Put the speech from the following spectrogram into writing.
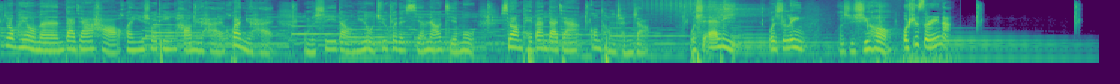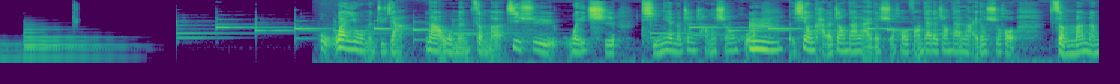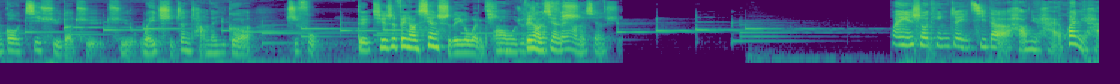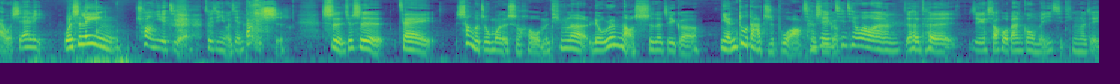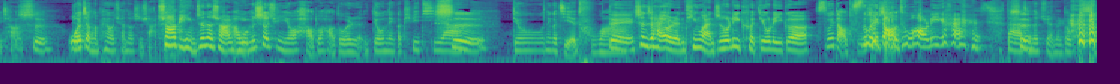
听众朋友们，大家好，欢迎收听《好女孩坏女孩》，我们是一档女友聚会的闲聊节目，希望陪伴大家共同成长。我是 Ellie，我是 Lin，我是徐后，我是 Serena。万一我们居家，那我们怎么继续维持体面的正常的生活？嗯，信用卡的账单来的时候，房贷的账单来的时候，怎么能够继续的去去维持正常的一个支付？对，其实是非常现实的一个问题。哦，我觉得非常现实，非常的现实。欢迎收听这一期的好女孩坏女孩，我是 Ellie，我是 Lin。创业界最近有一件大事。是，就是在上个周末的时候，我们听了刘润老师的这个年度大直播啊，千千千千万万的的这个小伙伴跟我们一起听了这一场，是。我整个朋友圈都是刷屏。刷屏，真的刷屏。啊！我们社群也有好多好多人丢那个 PPT 啊，是。丢那个截图啊，对，甚至还有人听完之后立刻丢了一个思维导图，思维导图好厉害，大家真的卷的都不行。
